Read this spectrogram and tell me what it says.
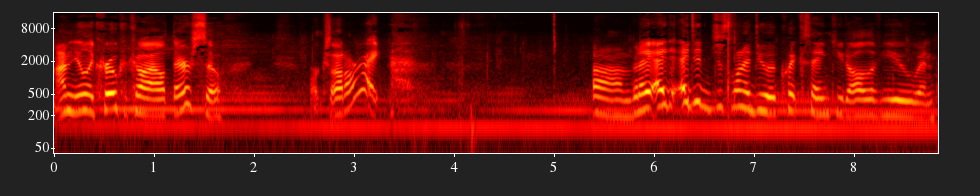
I'm the only Krow Kuhkaw out there, so works out alright. Um, but I, I, I, did just want to do a quick thank you to all of you and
